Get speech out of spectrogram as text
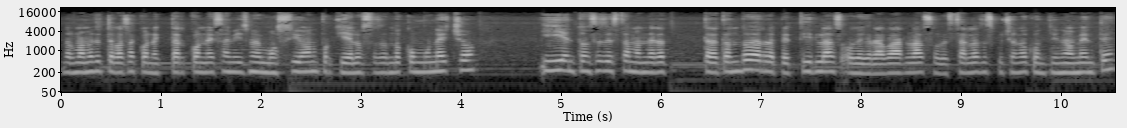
Normalmente te vas a conectar con esa misma emoción porque ya lo estás dando como un hecho y entonces de esta manera tratando de repetirlas o de grabarlas o de estarlas escuchando continuamente,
